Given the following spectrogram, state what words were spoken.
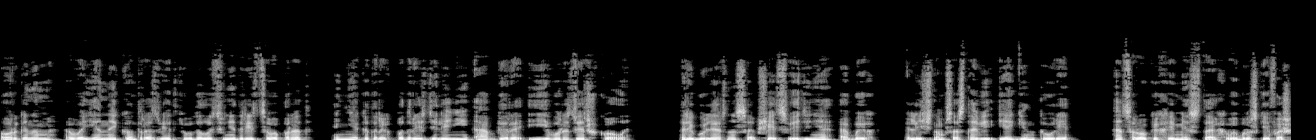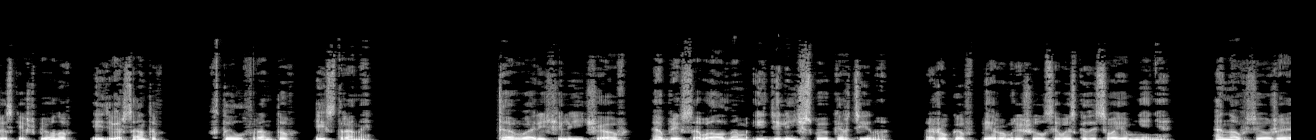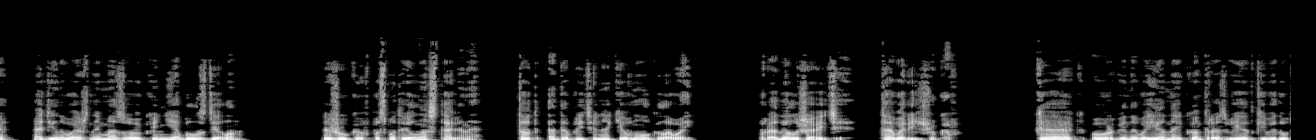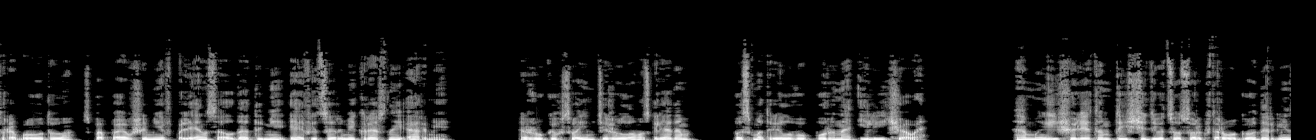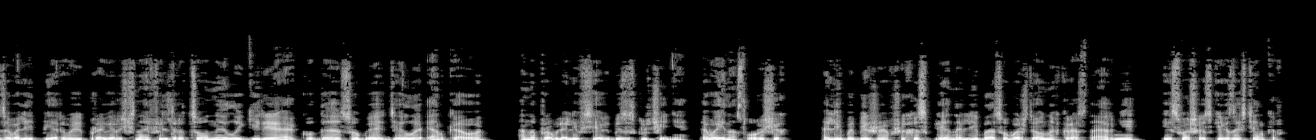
Органам военной контрразведки удалось внедриться в аппарат некоторых подразделений Абвера и его разведшколы, регулярно сообщать сведения об их личном составе и агентуре, о сроках и местах выброски фашистских шпионов и диверсантов в тыл фронтов и страны. Товарищ Ильичев обрисовал нам идиллическую картину. Жуков первым решился высказать свое мнение, но все же один важный мазок не был сделан. Жуков посмотрел на Сталина. Тот одобрительно кивнул головой. «Продолжайте, товарищ Жуков». Как органы военной контрразведки ведут работу с попавшими в плен солдатами и офицерами Красной Армии? Жуков своим тяжелым взглядом посмотрел в упор на Ильичева. Мы еще летом 1942 года организовали первые проверочно-фильтрационные лагеря, куда особые отделы НКО направляли всех без исключения военнослужащих, либо бежавших из плена, либо освобожденных Красной Армии из фашистских застенков.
